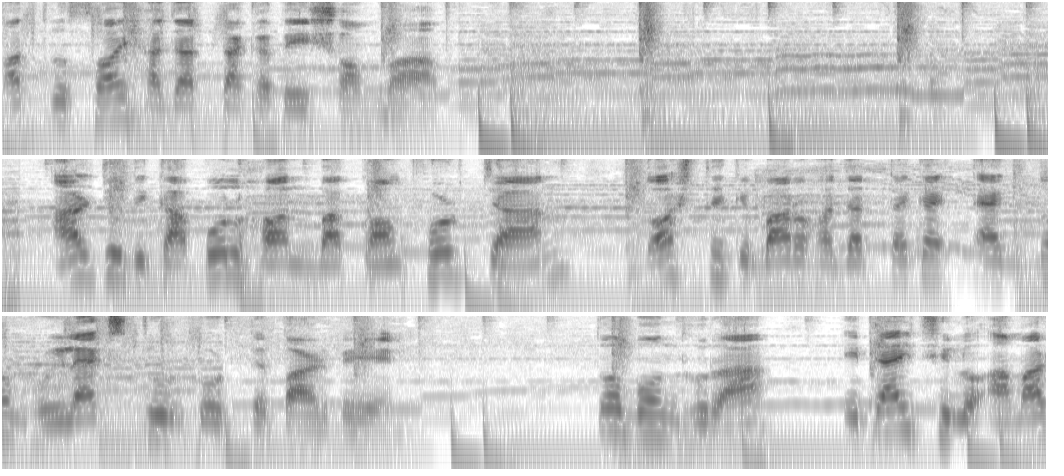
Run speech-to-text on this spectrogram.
মাত্র ছয় হাজার টাকাতেই সম্ভব। আর যদি কাপল হন বা কমফোর্ট চান, দশ থেকে বারো হাজার টাকায় একদম রিল্যাক্স ট্যুর করতে পারবেন। তো বন্ধুরা, এটাই ছিল আমার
